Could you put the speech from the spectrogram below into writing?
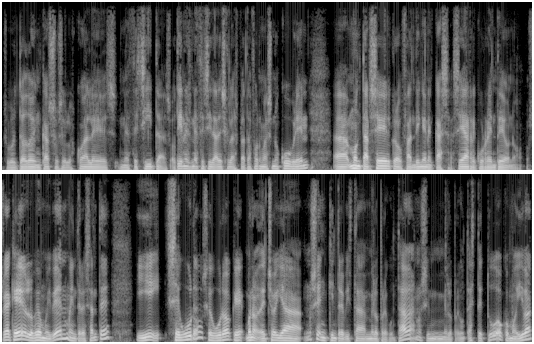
sobre todo en casos en los cuales necesitas o tienes necesidades que las plataformas no cubren, eh, montarse el crowdfunding en casa, sea recurrente o no. O sea que lo veo muy bien, muy interesante y seguro, seguro que, bueno, de hecho ya, no sé en qué entrevista me lo preguntaba, no sé si me lo preguntaste tú o cómo iba,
